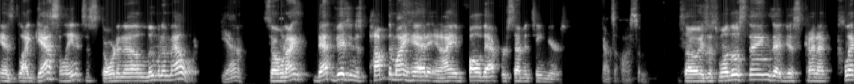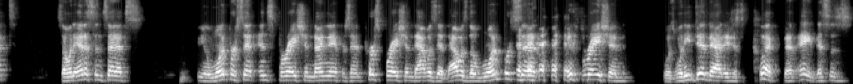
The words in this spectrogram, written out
as like gasoline. It's just stored in an aluminum alloy. Yeah. So when I that vision just popped in my head, and I have followed that for 17 years. That's awesome. So it's just one of those things that just kind of clicked. So when Edison said it's you know one percent inspiration, 99% perspiration, that was it. That was the one percent inspiration. Was when he did that, it just clicked that hey, this is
